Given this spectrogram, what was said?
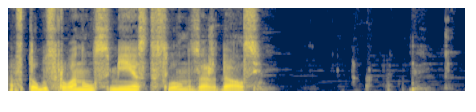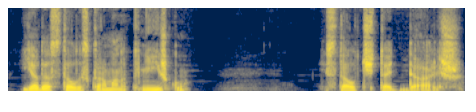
Автобус рванул с места, словно заждался. Я достал из кармана книжку и стал читать дальше.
